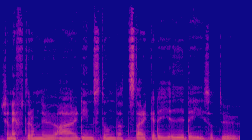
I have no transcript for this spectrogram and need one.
Känn efter om nu är din stund att stärka dig i dig så att du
